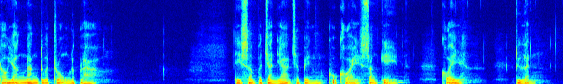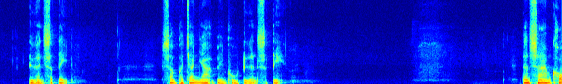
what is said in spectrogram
เรายังนั่งตัวตรงหรือเปล่าที่สัมปชัญญะจะเป็นผู้คอยสังเกต คอยเตือน เตือนสติ สัมปชัญญะเป็นผู้เตือนสติ นั้นสามข้อ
